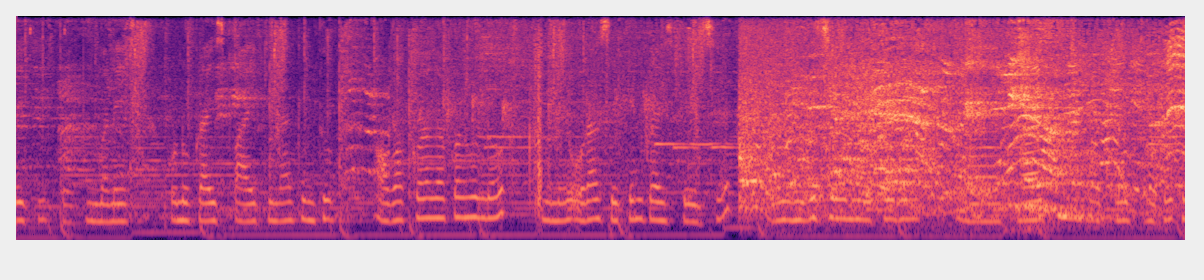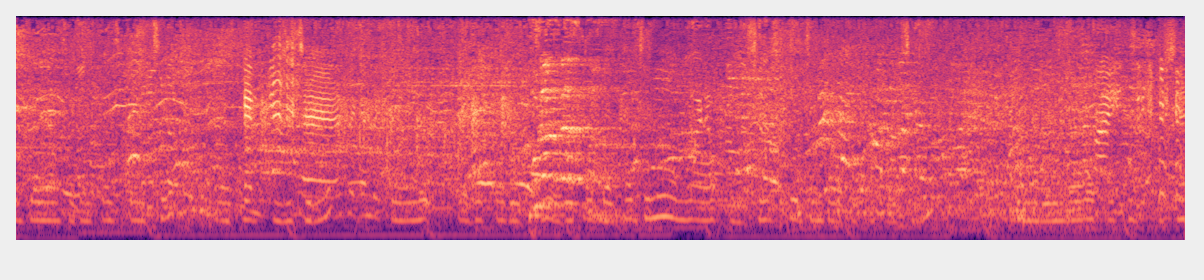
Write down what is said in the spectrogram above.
দেখি মানে কোনো প্রাইজ পায় কি না কিন্তু অবাক করা ব্যাপার হলো মানে ওরা সেকেন্ড প্রাইজ পেয়েছে। আমি ভেবেছিলাম হয়তো বা ফোর্থ হবে কিন্তু ওরা সেকেন্ড প্রাইজ পেয়েছে। ওরা খুব খুশি ছিল। তো ওদেরটা দেখি দেখার জন্যই আমরা শেষ পর্যন্ত অপেক্ষা করেছিলাম। উঠে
